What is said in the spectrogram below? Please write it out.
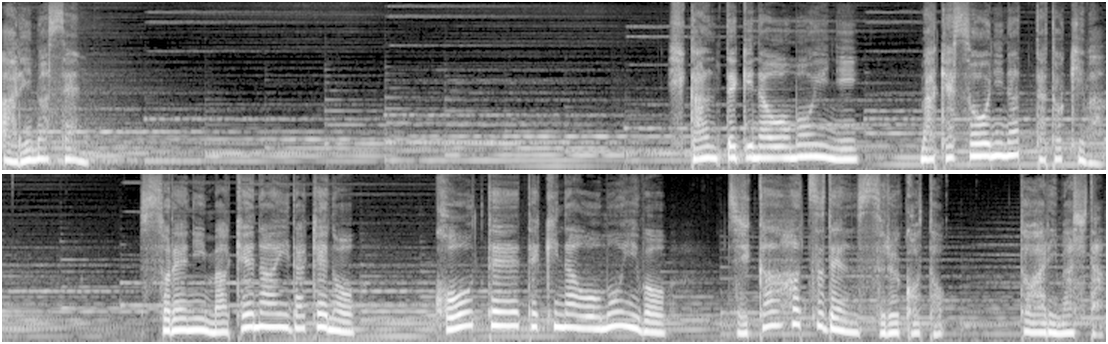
ありません。悲観的な思いに負けそうになった時はそれに負けないだけの肯定的な思いを自家発電すること。とありました。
